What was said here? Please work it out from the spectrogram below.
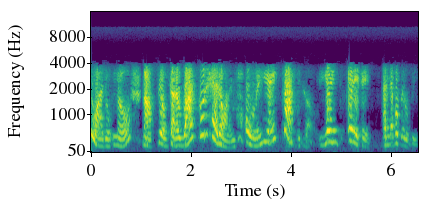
Oh, I don't know. Now, Phil's got a right good head on him, only he ain't practical. He ain't anything, and never will be.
